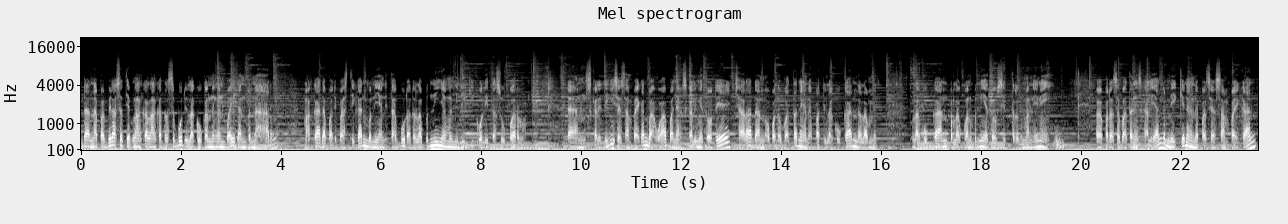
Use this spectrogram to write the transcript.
Dan apabila setiap langkah-langkah tersebut dilakukan dengan baik dan benar maka dapat dipastikan benih yang ditabur adalah benih yang memiliki kualitas super dan sekali lagi saya sampaikan bahwa banyak sekali metode, cara dan obat-obatan yang dapat dilakukan dalam melakukan perlakuan benih atau seed treatment ini. Eh, para sahabat tani sekalian demikian yang dapat saya sampaikan.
